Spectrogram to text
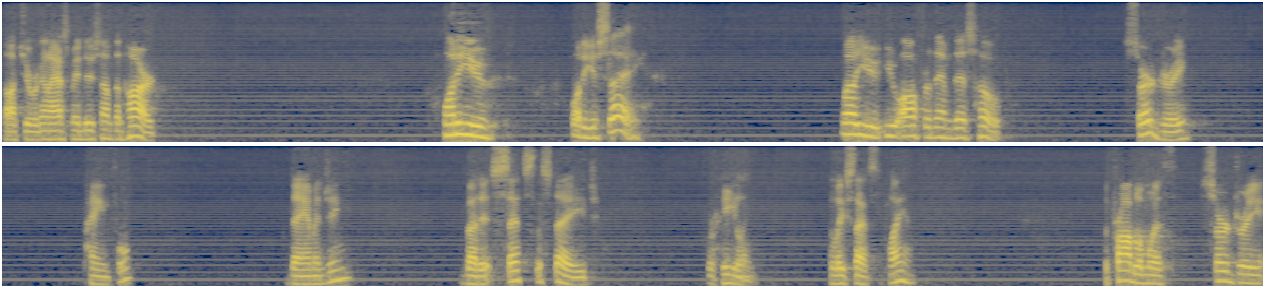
Thought you were going to ask me to do something hard. What do you what do you say? Well, you, you offer them this hope. Surgery, painful, damaging, but it sets the stage for healing. At least that's the plan. The problem with surgery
